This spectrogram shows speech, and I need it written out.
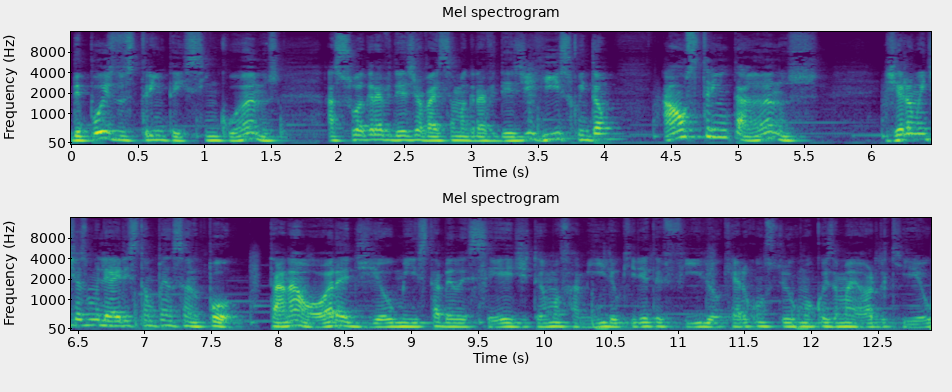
Depois dos 35 anos, a sua gravidez já vai ser uma gravidez de risco. Então, aos 30 anos, geralmente as mulheres estão pensando, pô, tá na hora de eu me estabelecer, de ter uma família, eu queria ter filho, eu quero construir alguma coisa maior do que eu.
